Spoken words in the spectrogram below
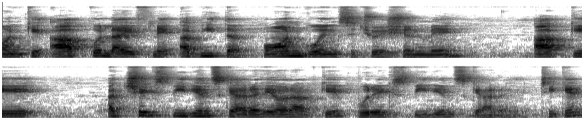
on कि आपको लाइफ ने अभी तक ऑन गोइंग सिचुएशन में आपके अच्छे एक्सपीरियंस क्या रहे और आपके बुरे एक्सपीरियंस क्या रहे, ठीक है?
